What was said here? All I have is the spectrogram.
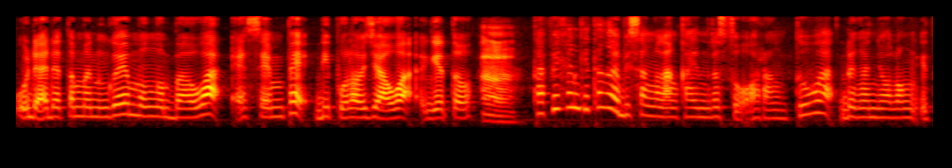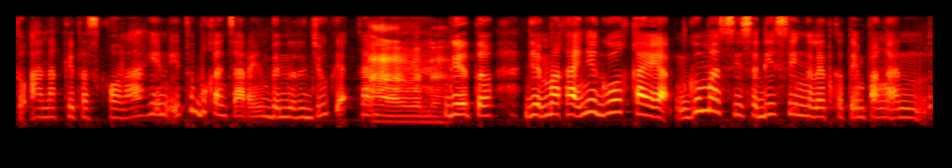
udah ada temen gue yang mau ngebawa SMP di Pulau Jawa gitu. Ah. tapi kan kita nggak bisa ngelangkain restu orang tua dengan nyolong itu anak kita sekolahin. Itu bukan cara yang bener juga kan? Ah, bener. gitu. Jadi makanya gue kayak gue masih sedih sih ngeliat ketimpangan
